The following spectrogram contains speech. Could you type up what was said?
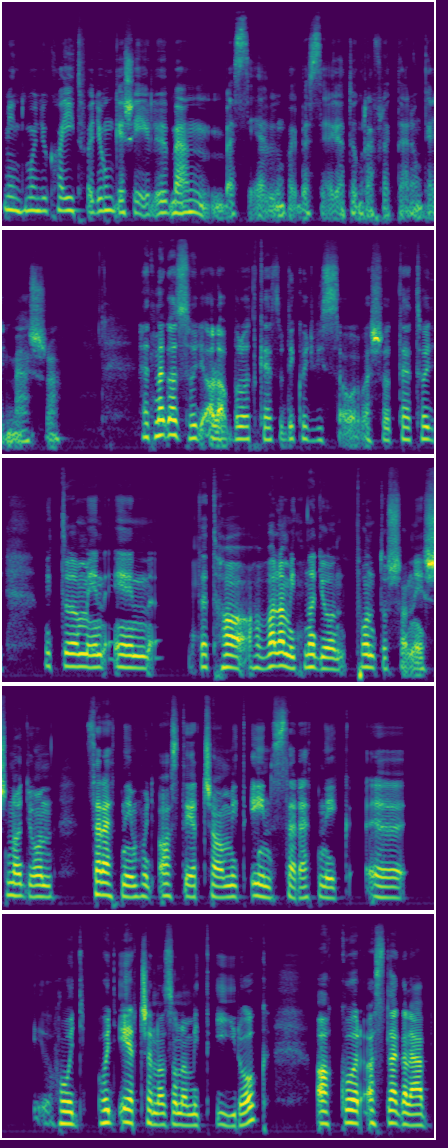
mint mondjuk, ha itt vagyunk, és élőben beszélünk, vagy beszélgetünk, reflektálunk egymásra. Hát meg az, hogy alapból ott kezdődik, hogy visszaolvasod. Tehát, hogy mit tudom én, én tehát ha, ha valamit nagyon pontosan és nagyon szeretném, hogy azt értse, amit én szeretnék, hogy, hogy értsen azon, amit írok, akkor azt legalább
